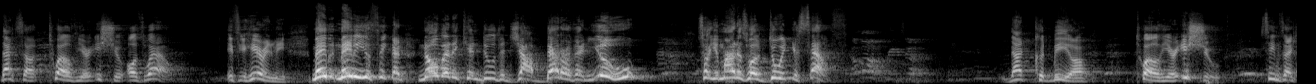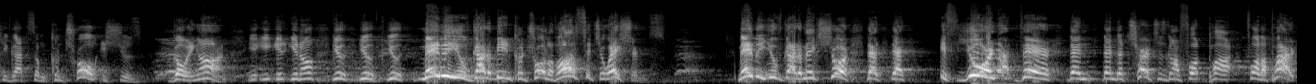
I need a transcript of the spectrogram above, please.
That's a 12 year issue as well, if you're hearing me. Maybe, maybe you think that nobody can do the job better than you, so you might as well do it yourself. That could be a 12 year issue. Seems like you got some control issues going on. You, you, you know, you, you, you, maybe you've got to be in control of all situations. Maybe you've got to make sure that, that if you are not there, then, then the church is going to fall, fall apart.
